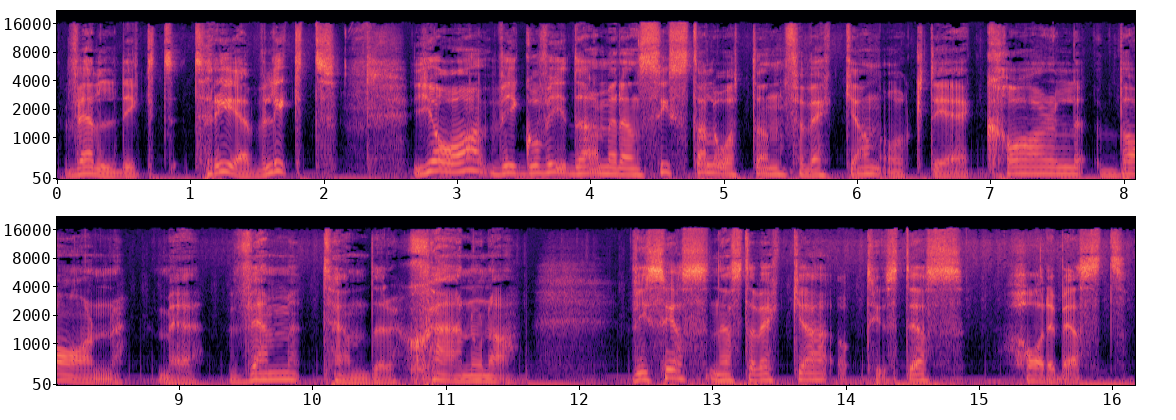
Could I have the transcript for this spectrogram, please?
Väldigt trevligt. Ja, vi går vidare med den sista låten för veckan och det är Carl Barn med Vem tänder stjärnorna? Vi ses nästa vecka och tills dess, ha det bäst.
